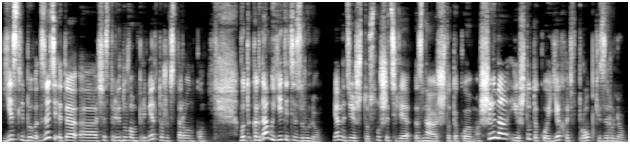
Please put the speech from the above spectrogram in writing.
Если бы, вот, знаете, это сейчас приведу вам пример тоже в сторонку. Вот когда вы едете за рулем, я надеюсь, что слушатели знают, что такое машина и что такое ехать в пробке за рулем.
